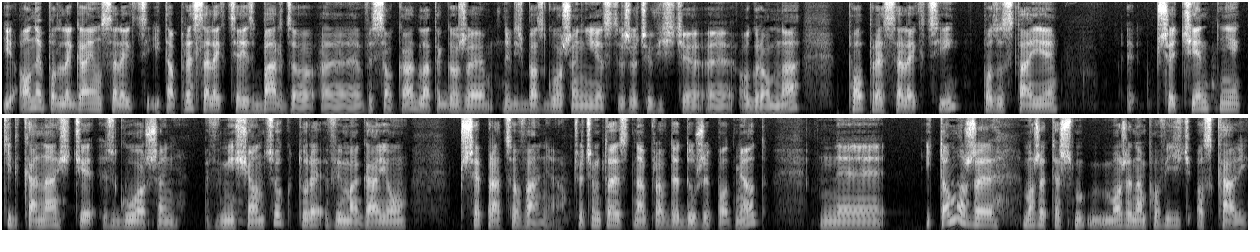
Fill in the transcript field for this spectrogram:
i one podlegają selekcji. I ta preselekcja jest bardzo e, wysoka, dlatego że liczba zgłoszeń jest rzeczywiście e, ogromna po preselekcji pozostaje e, przeciętnie kilkanaście zgłoszeń w miesiącu, które wymagają przepracowania. Przy czym to jest naprawdę duży podmiot. I to może, może też może nam powiedzieć o skali.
